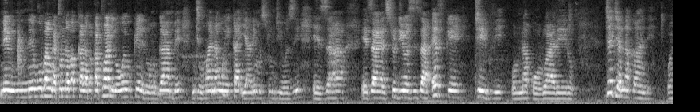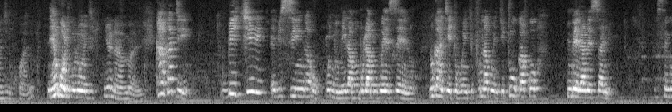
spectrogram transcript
ne- ne woba nga tonnabakalaba katwalire ow'ebukeerere omugambe nti omwana weeka yali mu studios eza eza studios za fk tv olunaku olwaleero. Jjajja nakandi wangi mukwano. Naye ng'oli bulungi. Nnyo n'amaanyi. Kaakati biki ebisinga okukunyumira mu bulamu bw'ensi eno? Noga nti ekyo bwenkifuna bwenkituukako mbeera n'essanyu. Ebisinga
